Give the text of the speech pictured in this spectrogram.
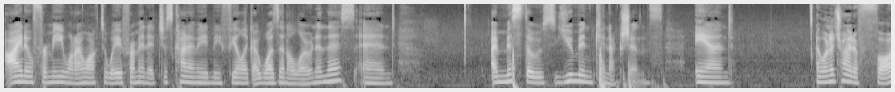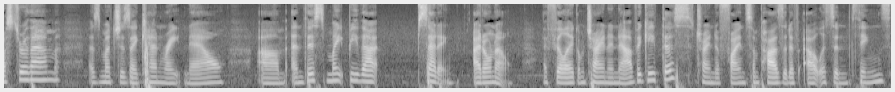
I know for me when I walked away from it it just kind of made me feel like I wasn't alone in this. And I miss those human connections and I want to try to foster them as much as I can right now. Um, and this might be that setting. I don't know. I feel like I'm trying to navigate this, trying to find some positive outlets and things,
